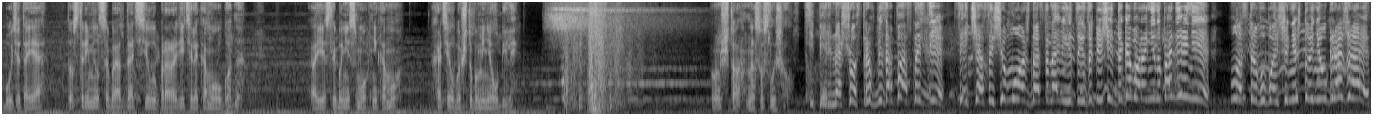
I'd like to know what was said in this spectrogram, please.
Будь это я, то стремился бы отдать силу прародителя кому угодно. А если бы не смог никому, хотел бы, чтобы меня убили. Он что, нас услышал? Теперь наш остров в безопасности! Сейчас еще можно остановиться и заключить договор о ненападении! Острову больше ничто не угрожает!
